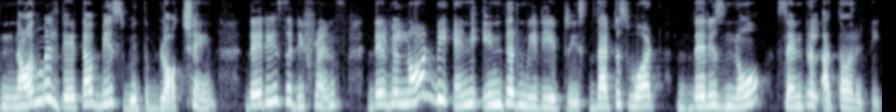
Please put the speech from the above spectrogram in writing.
normal database with the blockchain, there is a difference. There will not be any intermediaries. That is what there is no central authority.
